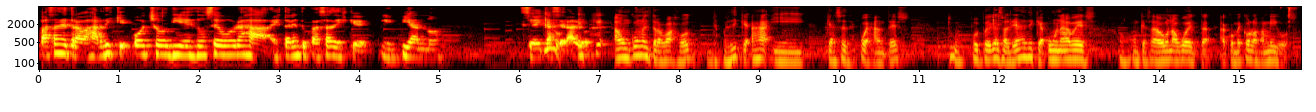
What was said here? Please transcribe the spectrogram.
pasas de trabajar disque 8, 10, 12 horas a estar en tu casa disque limpiando. Si hay que hacer algo. Es que aún con el trabajo, después de que, ajá, ¿y qué haces después? Antes, tú puedes salir desde que una vez, aunque sea una vuelta, a comer con los amigos,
